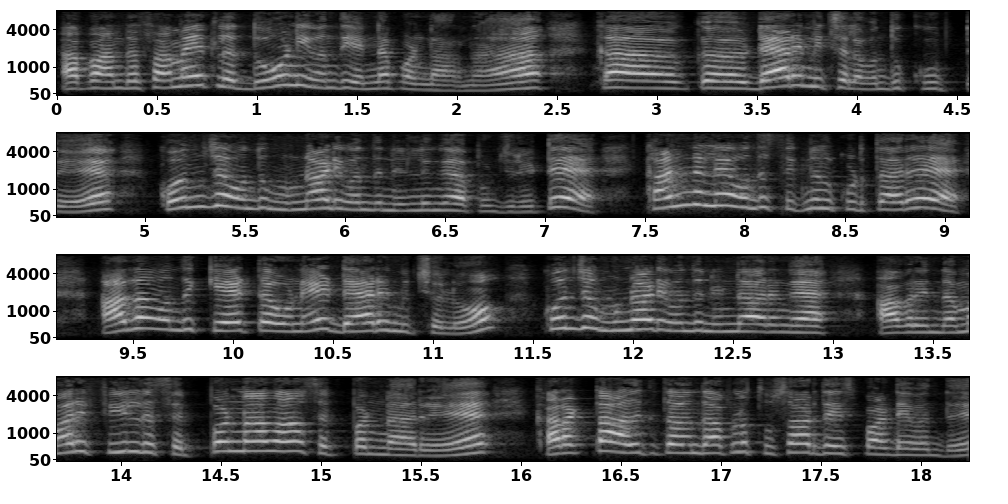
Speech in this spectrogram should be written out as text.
அப்ப அந்த சமயத்துல தோனி வந்து என்ன பண்ணாருன்னா க- டேரி மிச்சலை வந்து கூப்பிட்டு கொஞ்சம் வந்து முன்னாடி வந்து நில்லுங்க அப்படின்னு சொல்லிட்டு கண்ணிலே வந்து சிக்னல் கொடுத்தாரு. அதை வந்து கேட்ட உடனே டேரி மிச்சலும் கொஞ்சம் முன்னாடி வந்து நின்னாருங்க. அவர் இந்த மாதிரி ஃபீல்டை செட் பண்ணாதான் செட் பண்ணாரு. கரெக்டாக அதுக்கு தகுந்தாப்புல துஷார் தேஷ்பாண்டே வந்து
